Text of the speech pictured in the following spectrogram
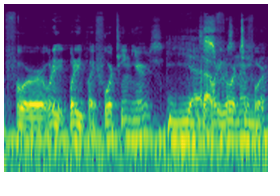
for what did he, what did he play? Fourteen years. Yes, Is that what he was in there for?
